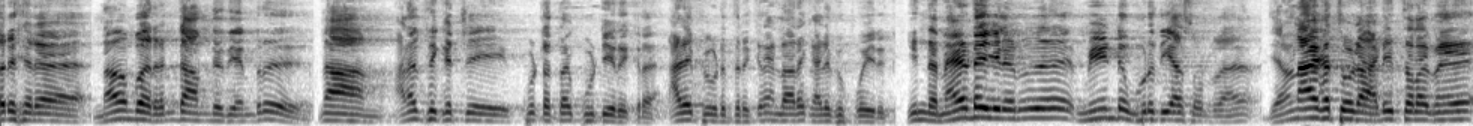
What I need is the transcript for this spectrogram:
வருகிற நவம்பர் இரண்டாம் தேதி என்று நான் அனைத்து கட்சி கூட்டத்தை கூட்டியிருக்கிறேன். அழைப்பு விடுத்திருக்கிறேன். எல்லாருக்கும் அழைப்பு போயிருக்கு. இந்த மேடையிலிருந்து மீண்டும் உறுதியா சொல்றேன். ஜனநாயகத்தோட அடித்தளமே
